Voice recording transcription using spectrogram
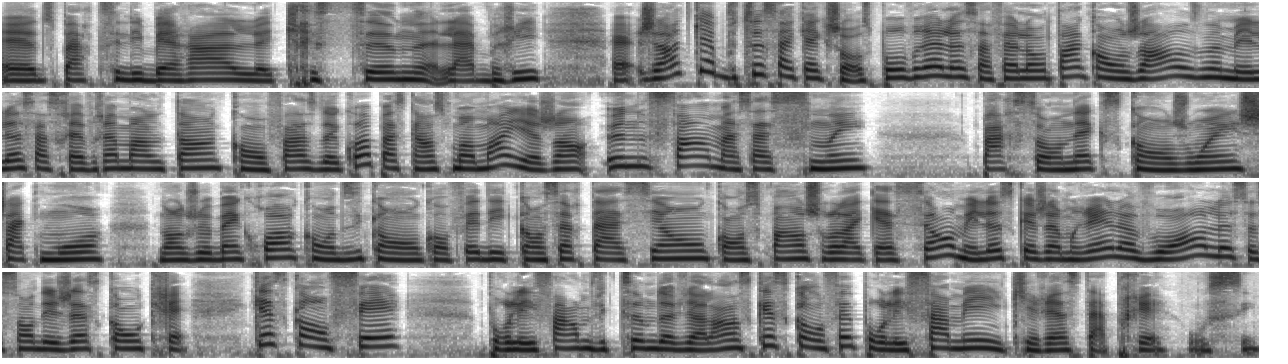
euh, du Parti libéral, Christine Labrie. Euh, j'ai hâte qu'ils aboutissent à quelque chose. Pour vrai, là, ça fait longtemps qu'on jase, mais là, ça serait vraiment le temps qu'on fasse de quoi, parce qu'en ce moment, il y a genre une femme assassinée par son ex-conjoint chaque mois. Donc, je veux bien croire qu'on dit qu'on fait des concertations, qu'on se penche sur la question, mais là, ce que j'aimerais le voir, là, ce sont des gestes concrets. Qu'est-ce qu'on fait pour les femmes victimes de violence? Qu'est-ce qu'on fait pour les familles qui restent après aussi?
